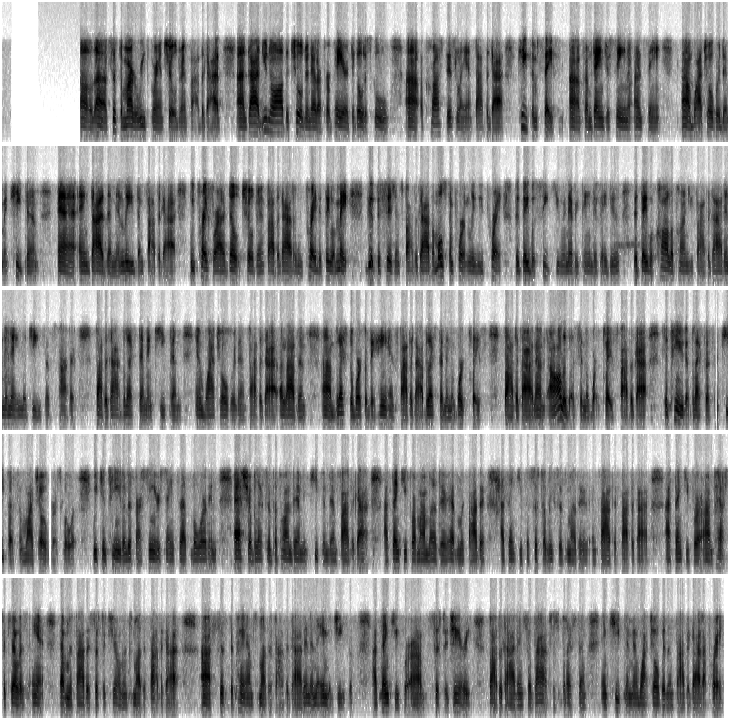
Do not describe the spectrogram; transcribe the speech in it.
uh, uh, Sister Marguerite's grandchildren, Father God. Uh, God, you know all the children that are prepared to go to school uh, across this land, Father God. Keep them safe uh, from danger seen or unseen. Uh, watch over them and keep them and, and guide them and lead them, Father God. We pray for our adult children, Father God, and we pray that they will make good decisions, Father God. But most importantly, we pray that they will seek you in everything that they do, that they will call upon you, Father God, in the name of Jesus, Father. Father God, bless them and keep them and watch over them, Father God. Allow them, um, bless the work of their hands, Father God. Bless them in the workplace, Father God, and all of us in the workplace, Father God. Continue to bless us and keep us and watch over us, Lord. We continue to lift our senior saints up, Lord, and ask your blessings upon them and keeping them, Father God. I thank you for my mother, Heavenly Father. I thank you for Sister Lisa's mother and father, Father God. I thank you for um, Pastor Keller's aunt, Heavenly Father, Sister Carolyn's mother, Father God, uh, Sister Pam's mother, Father God, in the name of Jesus. I thank you for um, Sister Jerry, Father God. And so, God, just bless them and keep them and watch over them, Father God. I pray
